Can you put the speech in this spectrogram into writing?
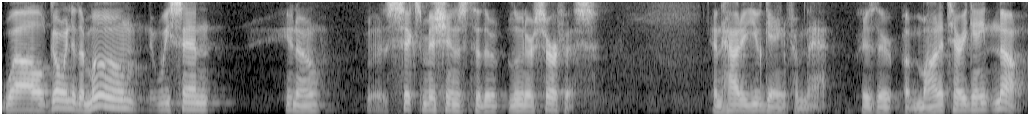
well, going to the moon, we send, you know, six missions to the lunar surface. And how do you gain from that? Is there a monetary gain? No.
